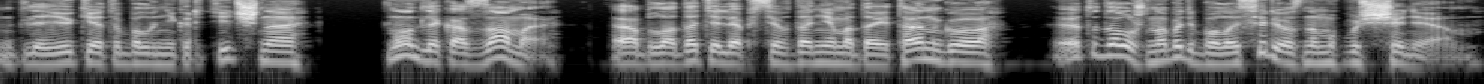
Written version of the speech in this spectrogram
Для Юки это было не критично, но для Казамы, обладателя псевдонима Дайтангу, это должно быть было серьезным упущением.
